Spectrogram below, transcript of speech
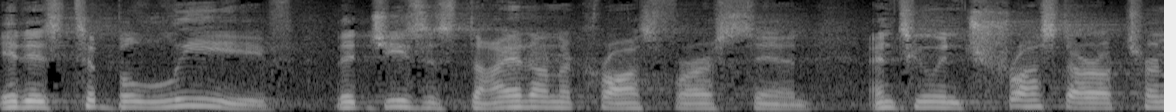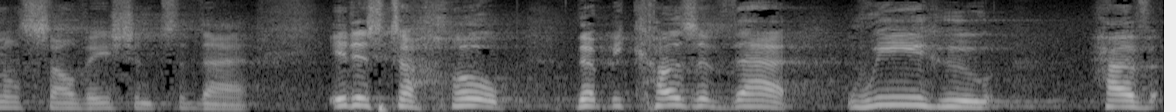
It is to believe that Jesus died on the cross for our sin and to entrust our eternal salvation to that. It is to hope that because of that, we who have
